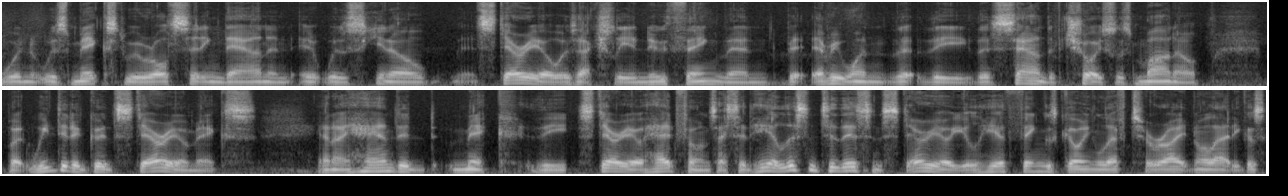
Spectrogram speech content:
when it was mixed we were all sitting down and it was you know stereo was actually a new thing then But everyone the the, the sound of choice was mono but we did a good stereo mix and I handed Mick the stereo headphones. I said, "Here, listen to this in stereo. You'll hear things going left to right and all that." He goes,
